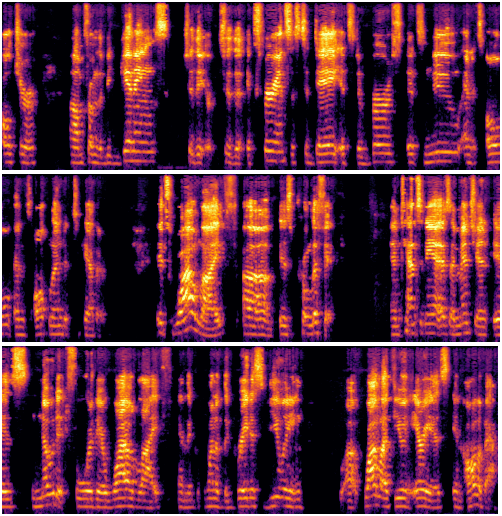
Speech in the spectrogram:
culture um, from the beginnings to the to the experiences today. It's diverse, it's new, and it's old, and it's all blended together. Its wildlife uh, is prolific. And Tanzania, as I mentioned, is noted for their wildlife and the, one of the greatest viewing, uh, wildlife viewing areas in all of Africa.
